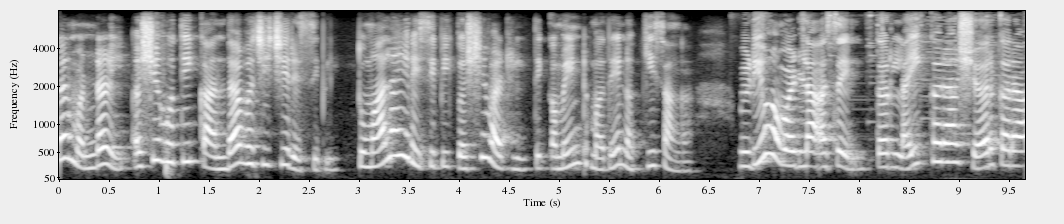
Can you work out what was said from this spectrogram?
तर मंडळी अशी होती कांदा भजीची रेसिपी तुम्हाला ही रेसिपी कशी वाटली ते कमेंटमध्ये नक्की सांगा. व्हिडिओ आवडला असेल तर लाईक करा शेअर करा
